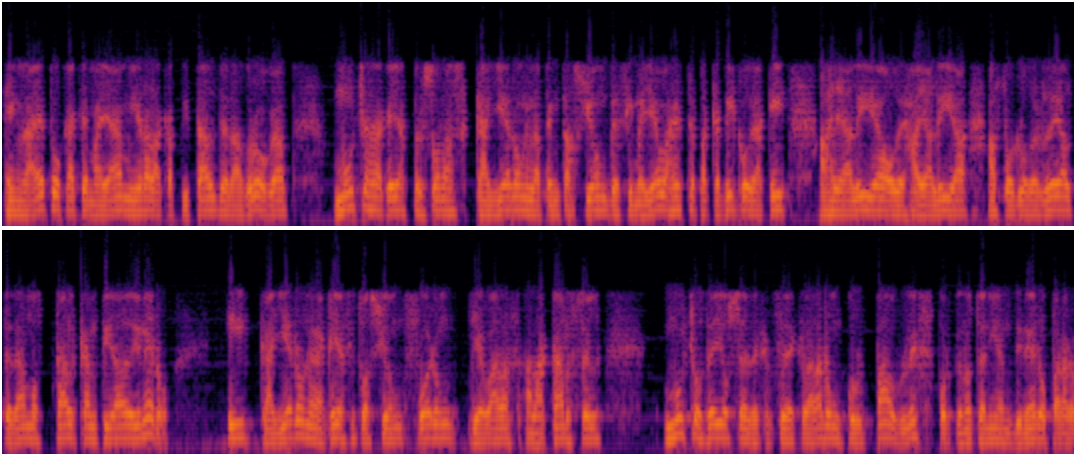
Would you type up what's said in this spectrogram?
en la época que Miami era la capital de la droga, muchas de aquellas personas cayeron en la tentación de si me llevas este paquetico de aquí a Hialeah o de Hialeah a Fort Lauderdale te damos tal cantidad de dinero y cayeron en aquella situación, fueron llevadas a la cárcel. Muchos de ellos se, se declararon culpables porque no tenían dinero para,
